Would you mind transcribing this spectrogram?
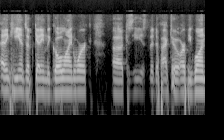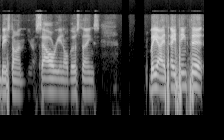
I think he ends up getting the goal line work because uh, he's the de facto RB1 based on you know, salary and all those things. But yeah, I, th- I, think that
